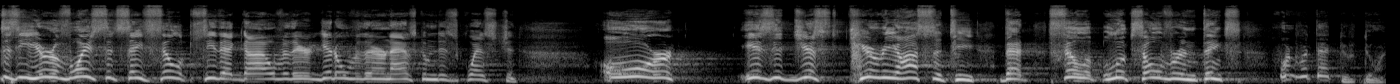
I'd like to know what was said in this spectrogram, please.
does he hear a voice that say, Philip, see that guy over there? Get over there and ask him this question. Or is it just curiosity that Philip looks over and thinks, I wonder what that dude's doing?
